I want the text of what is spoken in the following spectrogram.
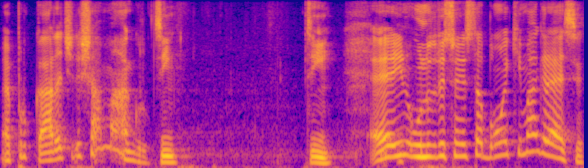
é pro cara te deixar magro. Sim. Sim. É, o nutricionista bom é que emagrece.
